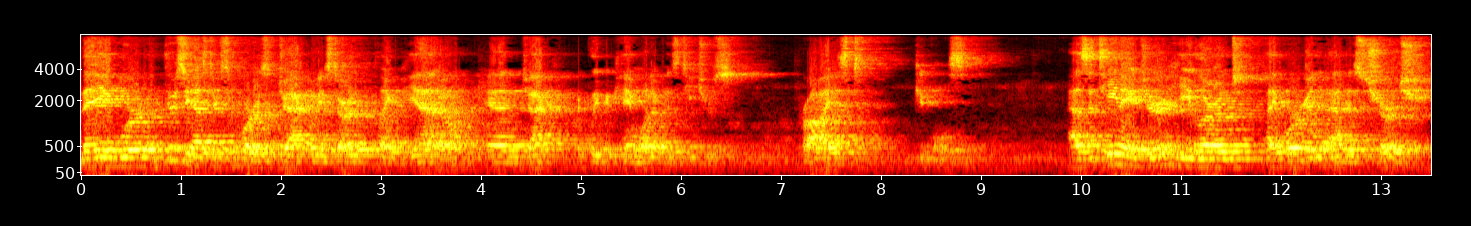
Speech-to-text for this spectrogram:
They were enthusiastic supporters of Jack when he started playing piano, and Jack quickly became one of his teacher's prized pupils. As a teenager, he learned pipe organ at his church.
